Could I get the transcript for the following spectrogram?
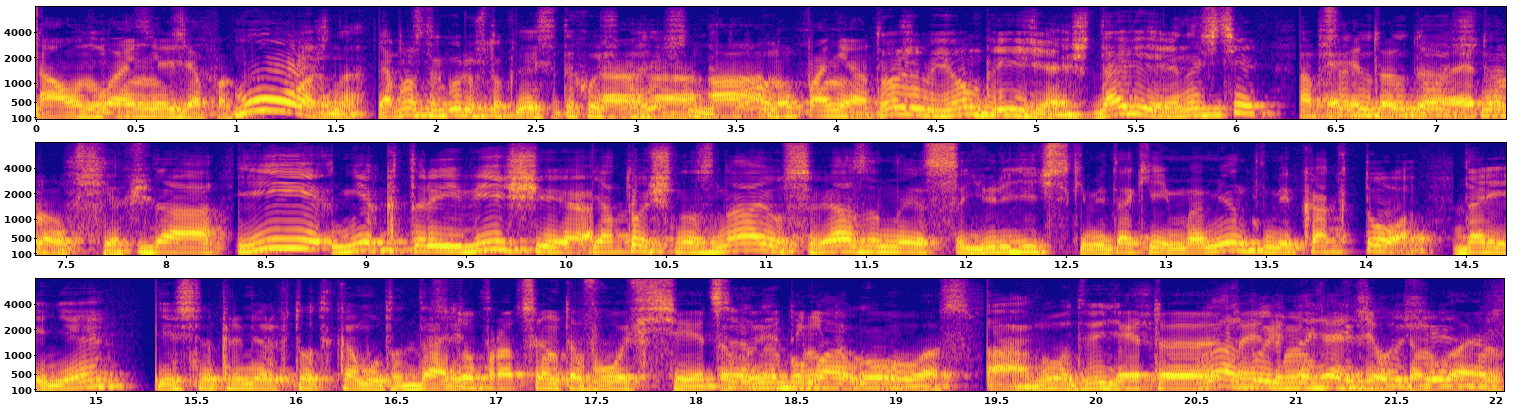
А онлайн нельзя пока? Можно. Я просто говорю, что если ты хочешь ага. наличными, а, то ну, понятно. тоже в нем приезжаешь. Доверенности, абсолютно это, точно. Да, это ну, всех. Да. И некоторые вещи, я точно знаю, связанные с юридическими такими моментами, как то дарение. Если, например, кто-то кому-то дарит. Сто процентов в офисе. Это, это бумагу. не только у вас. А, ну вот видишь. Это, у нас это, были это нельзя сделать случаи. онлайн.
